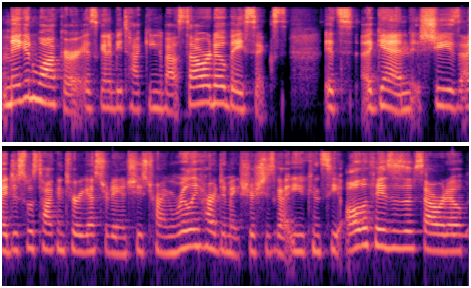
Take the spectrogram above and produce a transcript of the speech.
Megan Walker is going to be talking about sourdough basics. It's again, she's, I just was talking to her yesterday and she's trying really hard to make sure she's got, you can see all the phases of sourdough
